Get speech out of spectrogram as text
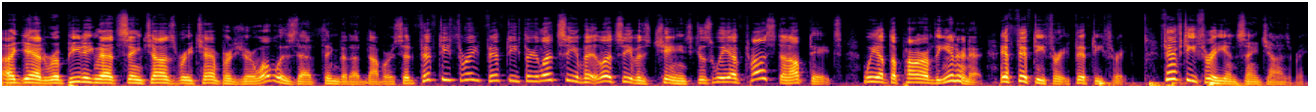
Again, repeating that St. Johnsbury temperature. What was that thing that that number said? 53, 53. Let's see if it, let's see if it's changed because we have constant updates. We have the power of the internet. If 53, 53, 53 in St. Johnsbury,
